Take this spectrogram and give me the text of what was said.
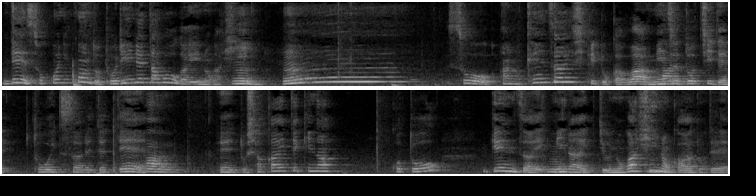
でそこに今度取り入れた方がいいのが火、そう。あの健在意識とかは水と地で統一されてて、はい、えーと、社会的なこと現在未来っていうのが火のカードで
